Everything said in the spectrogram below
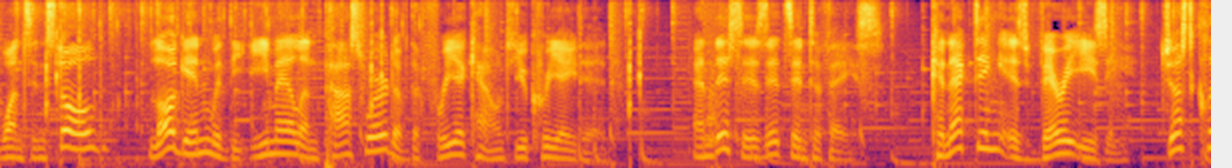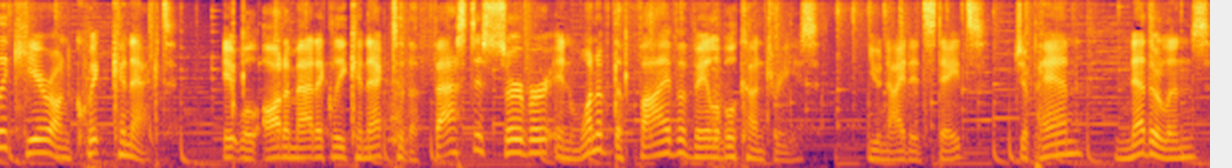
Once installed, log in with the email and password of the free account you created. And this is its interface. Connecting is very easy. Just click here on Quick Connect. It will automatically connect to the fastest server in one of the five available countries United States, Japan, Netherlands,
